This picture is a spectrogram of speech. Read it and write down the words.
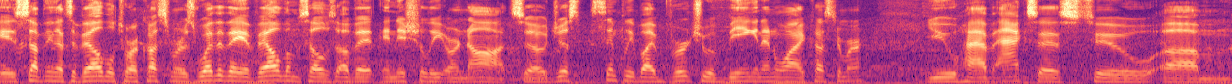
is something that's available to our customers, whether they avail themselves of it initially or not. So just simply by virtue of being an NYI customer, you have access to um,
